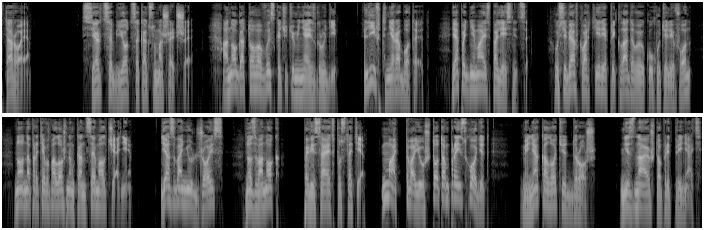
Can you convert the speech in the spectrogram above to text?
Второе. Сердце бьется, как сумасшедшее. Оно готово выскочить у меня из груди. Лифт не работает. Я поднимаюсь по лестнице. У себя в квартире прикладываю к уху телефон, но на противоположном конце молчание. Я звоню Джойс, но звонок повисает в пустоте. «Мать твою, что там происходит?» Меня колотит дрожь. Не знаю, что предпринять.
